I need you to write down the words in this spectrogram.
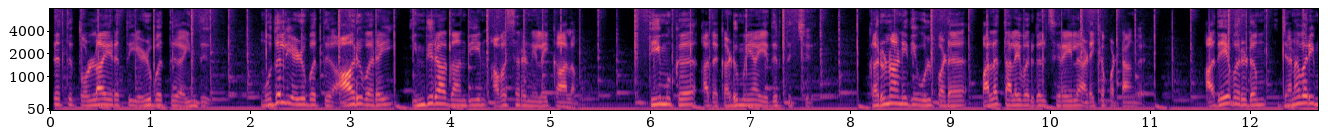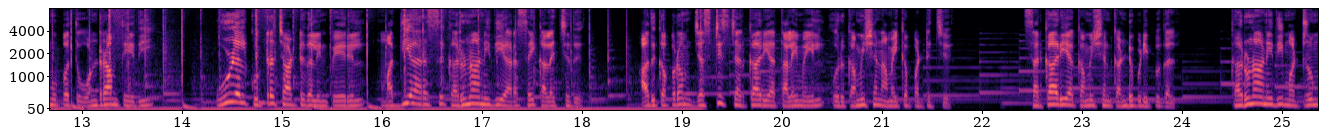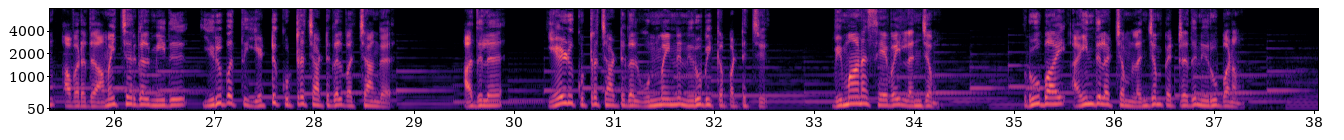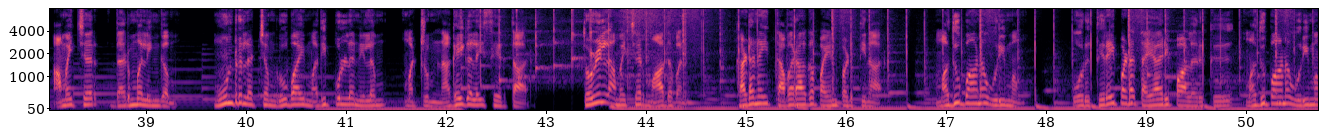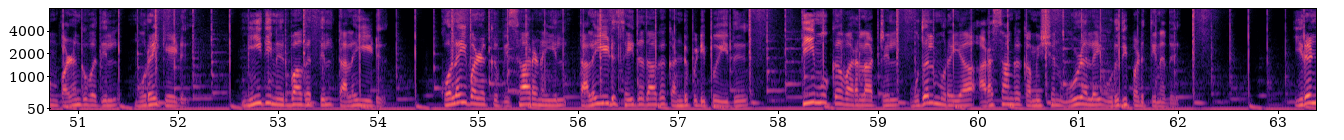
ஆயிரத்து தொள்ளாயிரத்து எழுபத்து ஐந்து முதல் எழுபத்து ஆறு வரை இந்திரா காந்தியின் அவசர நிலை காலம் திமுக அதை கடுமையா எதிர்த்துச்சு. கருணாநிதி உள்பட பல தலைவர்கள் சிறையில அடைக்கப்பட்டாங்க. அதே வருடம் ஜனவரி முப்பத்து ஒன்றாம் தேதி ஊழல் குற்றச்சாட்டுகளின் பேரில் மத்திய அரசு கருணாநிதி அரசை கலைச்சது. அதுக்கப்புறம் ஜஸ்டிஸ் சர்க்காரியா தலைமையில் ஒரு கமிஷன் அமைக்கப்பட்டுச்சு. சர்க்காரியா கமிஷன் கண்டுபிடிப்புகள். கருணாநிதி மற்றும் அவரது அமைச்சர்கள் மீது இருபத்து எட்டு குற்றச்சாட்டுகள் வச்சாங்க. அதுல ஏழு குற்றச்சாட்டுகள் உண்மைன்னு நிரூபிக்கப்பட்டுச்சு. விமான சேவை லஞ்சம். ரூபாய் ஐந்து லட்சம் லஞ்சம் பெற்றது நிரூபணம். அமைச்சர் தர்மலிங்கம் மூன்று லட்சம் ரூபாய் மதிப்புள்ள நிலம் மற்றும் நகைகளை சேர்த்தார். தொழில் அமைச்சர் மாதவன் கடனை தவறாக பயன்படுத்தினார். மதுபான உரிமம். ஒரு திரைப்பட தயாரிப்பாளருக்கு மதுபான உரிமம் வழங்குவதில் முறைகேடு. நீதி நிர்வாகத்தில் தலையீடு. கொலை வழக்கு விசாரணையில் தலையீடு செய்ததாக கண்டுபிடிப்பு இது. திமுக வரலாற்றில் முதல் முறையா அரசாங்க கமிஷன் ஊழலை உறுதிப்படுத்தினது. இரண்டு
